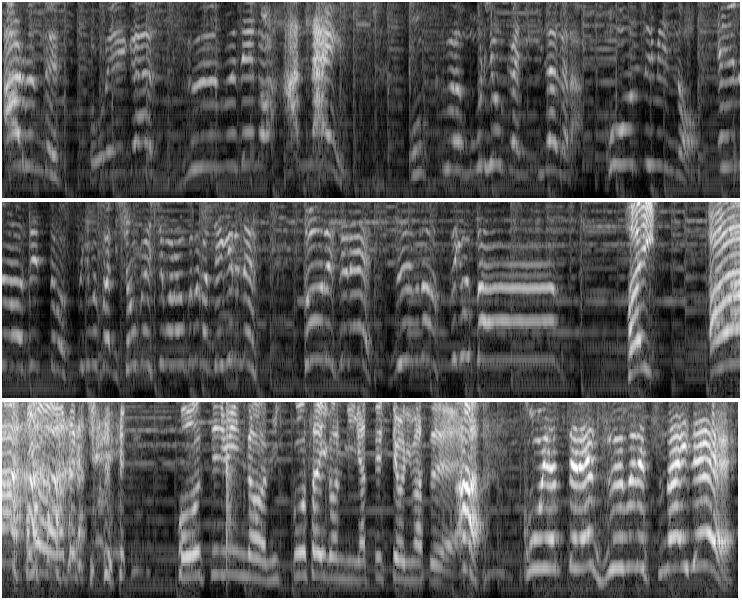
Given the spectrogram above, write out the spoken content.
あるんです。それが Zoom での案内。僕は盛岡にいながらホーチミンの N アセットの杉本さんに紹介してもらうことができるんです。そうですよね。ズームの杉本さん。はい。あ今私ホーチミンの日航サイゴンにやってきております。あこうやってねズームでつないで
